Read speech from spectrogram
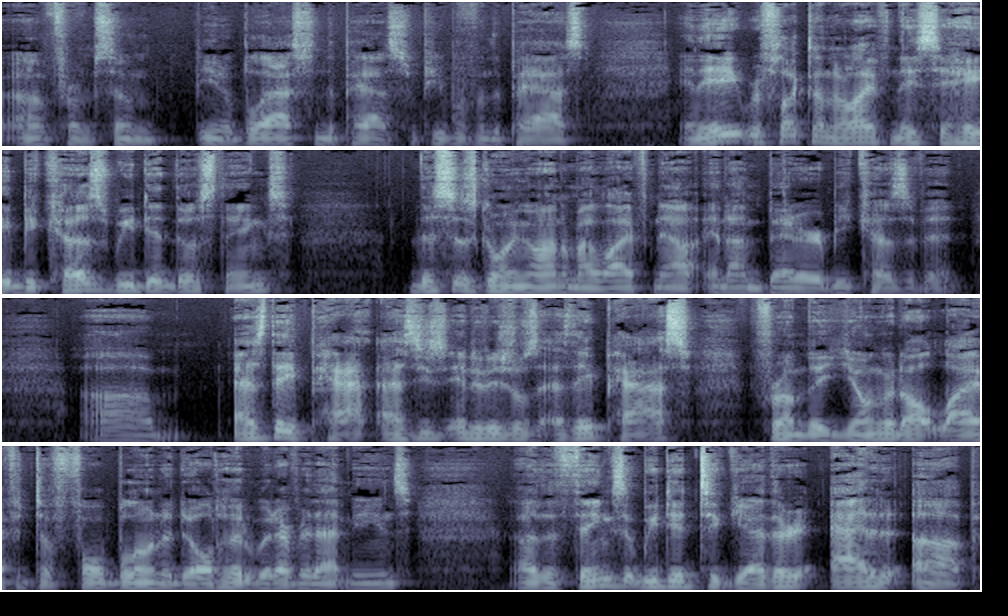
uh, from some, you know, blasts from the past, from people from the past. And they reflect on their life and they say, hey, because we did those things, this is going on in my life now, and I'm better because of it. Um, as they pass, as these individuals, as they pass from the young adult life into full blown adulthood, whatever that means, uh, the things that we did together added up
